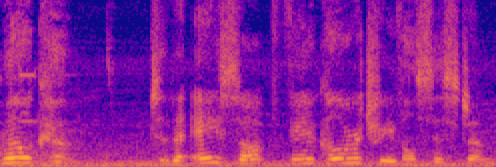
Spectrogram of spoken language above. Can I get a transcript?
Welcome to the ASOP Vehicle Retrieval System.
